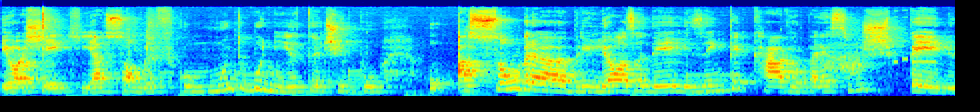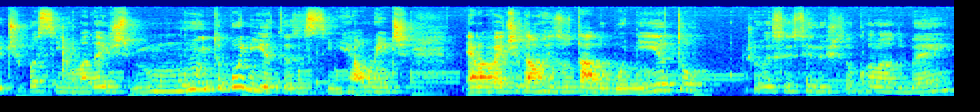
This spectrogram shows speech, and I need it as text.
Eu achei que a sombra ficou muito bonita. Tipo, a sombra brilhosa deles é impecável. Parece um espelho. Tipo assim, uma das muito bonitas, assim. Realmente, ela vai te dar um resultado bonito. Deixa eu ver se os cílios estão colados bem.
